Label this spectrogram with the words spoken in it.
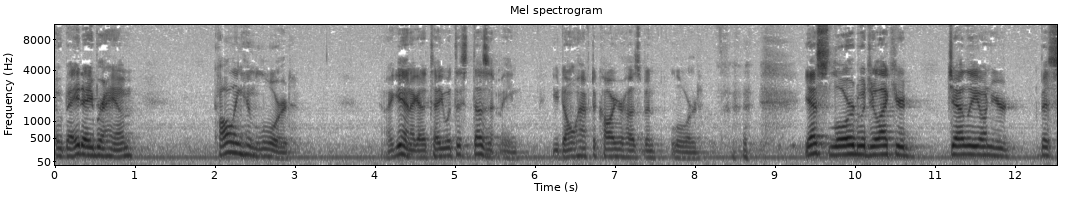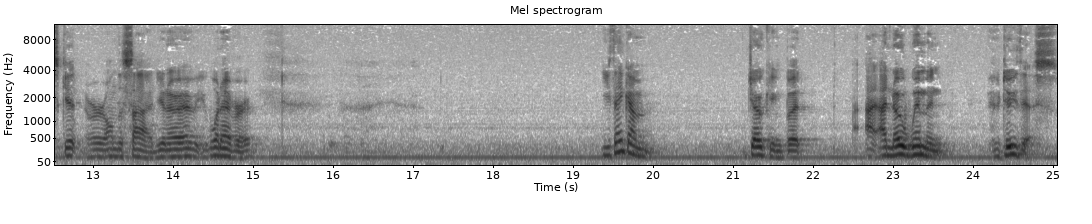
obeyed Abraham, calling him Lord. Again, I got to tell you what this doesn't mean. You don't have to call your husband Lord. yes, Lord, would you like your jelly on your biscuit or on the side? You know, whatever. You think I'm joking, but I, I know women who do this,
